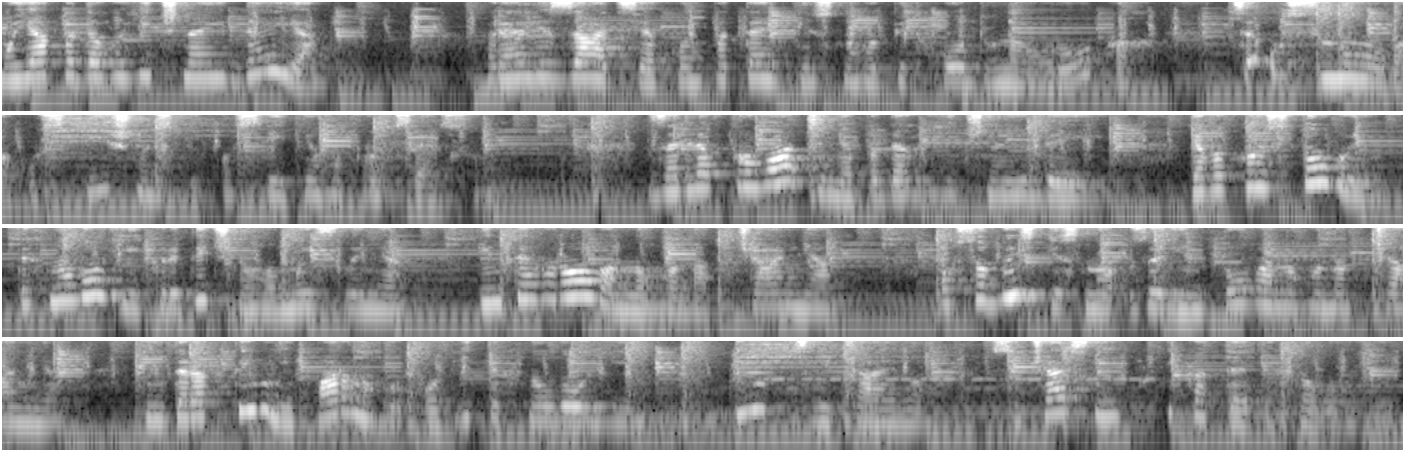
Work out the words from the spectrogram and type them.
моя педагогічна ідея реалізація компетентнісного підходу на уроках це основа успішності освітнього процесу. Задля впровадження педагогічної ідеї я використовую технології критичного мислення, інтегрованого навчання, особистісно зорієнтованого навчання, інтерактивні парно-групові технології і, звичайно, сучасні ІКТ-технології.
